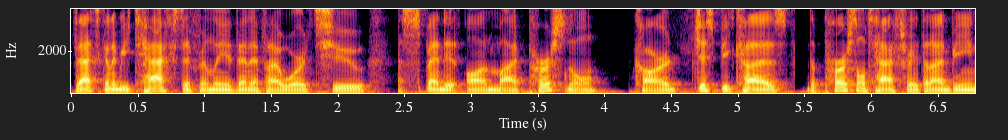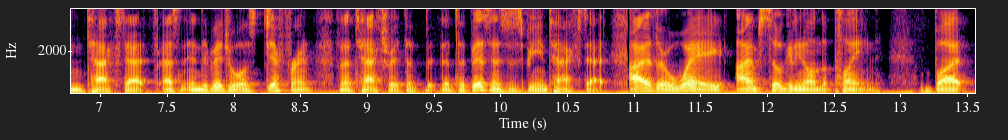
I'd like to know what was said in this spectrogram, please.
that's going to be taxed differently than if I were to spend it on my personal card just because the personal tax rate that I'm being taxed at as an individual is different than the tax rate that, that the business is being taxed at. Either way, I'm still getting on the plane. But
